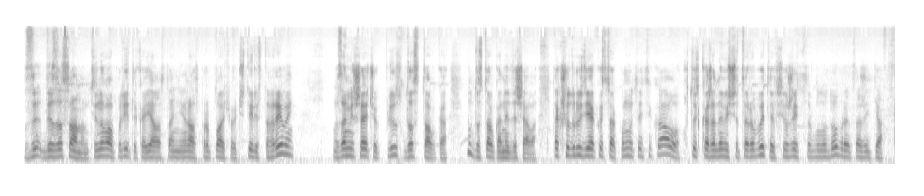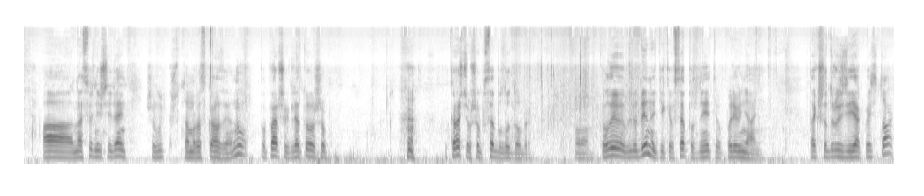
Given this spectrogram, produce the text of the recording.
з Дезосаном. Цінова політика я останній раз проплачував 400 гривень за мішечок, плюс доставка. Ну, доставка не дешева. Так що, друзі, якось так, кому це цікаво, хтось каже, навіщо це робити, всю життя це було добре, це життя. А на сьогоднішній день Шелудько що там розказує. Ну, по-перше, для того, щоб Хе, краще, щоб все було добре. О, коли в людини тільки все познається в порівнянні. Так що, друзі, якось так.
